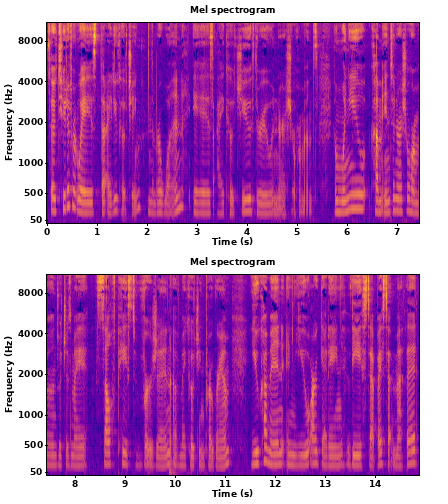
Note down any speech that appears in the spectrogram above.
So, two different ways that I do coaching. Number one is I coach you through Nourish Your Hormones. And when you come into Nourish Your Hormones, which is my self paced version of my coaching program, you come in and you are getting the step by step method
